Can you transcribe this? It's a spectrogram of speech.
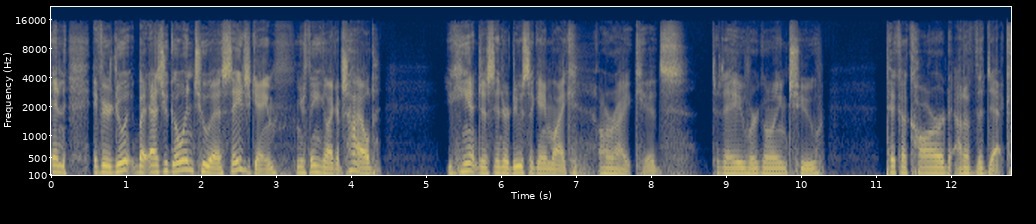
And if you're doing but as you go into a stage game, you're thinking like a child, you can't just introduce a game like, "All right, kids, Today we're going to pick a card out of the deck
